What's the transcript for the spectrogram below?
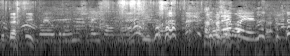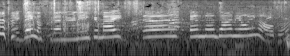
De techniek. Word je ook er helemaal zweet. Zit er helemaal in. Ik denk dat Fren nu in één keer mij eh, en eh, Daniel inhaalt hoor.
